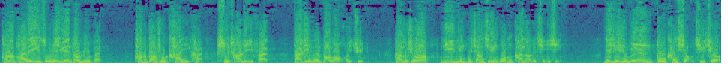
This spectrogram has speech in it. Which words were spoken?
他们派了一组人员到日本，他们到处看一看，视察了一番，带了一份报告回去。他们说：“你一定不相信我们看到的情形。那些日本人都开小汽车，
